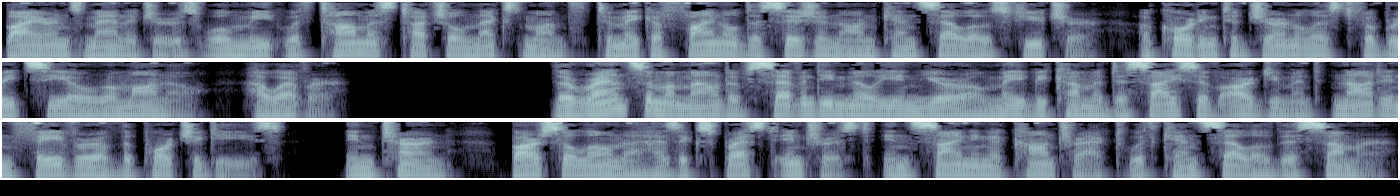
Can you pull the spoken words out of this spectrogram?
Bayern's managers will meet with Thomas Tuchel next month to make a final decision on Cancelo's future, according to journalist Fabrizio Romano, however. The ransom amount of 70 million euro may become a decisive argument not in favor of the Portuguese. In turn, Barcelona has expressed interest in signing a contract with Cancelo this summer.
